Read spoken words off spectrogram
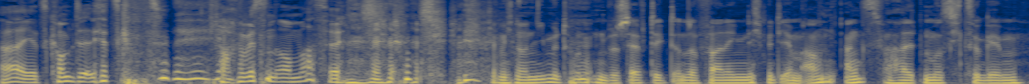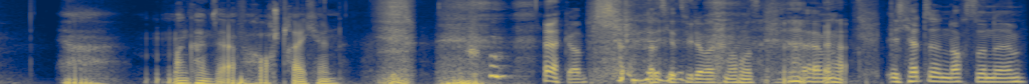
Ah, jetzt kommt, jetzt kommt Fachwissen en masse. ich habe mich noch nie mit Hunden beschäftigt und vor allen Dingen nicht mit ihrem Angstverhalten, muss ich zugeben. Ja, man kann sie einfach auch streicheln. Gott, dass ich jetzt wieder was machen muss. Ähm, ich hätte noch so eine,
